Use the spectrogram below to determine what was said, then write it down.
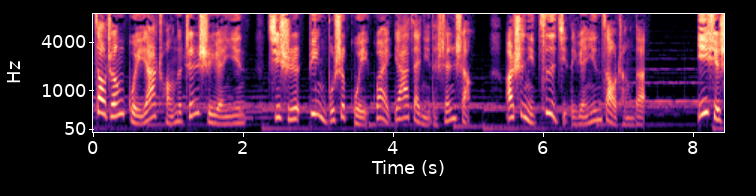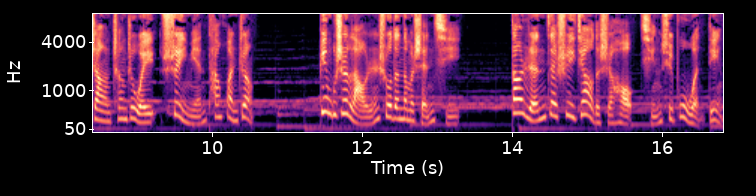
造成鬼压床的真实原因，其实并不是鬼怪压在你的身上，而是你自己的原因造成的。医学上称之为睡眠瘫痪症，并不是老人说的那么神奇。当人在睡觉的时候，情绪不稳定，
